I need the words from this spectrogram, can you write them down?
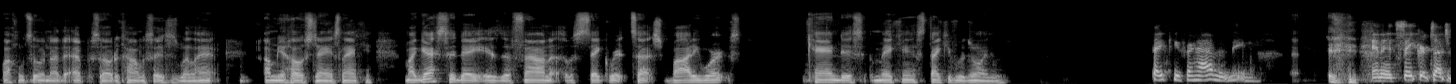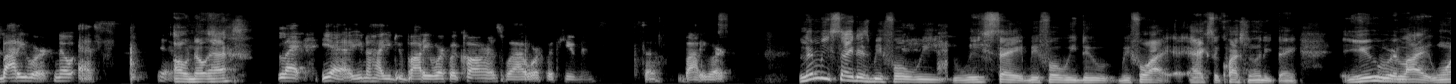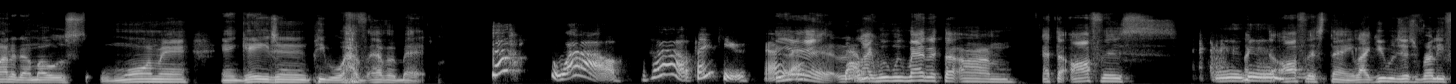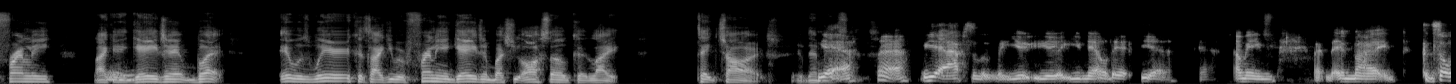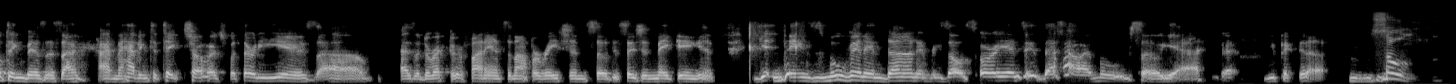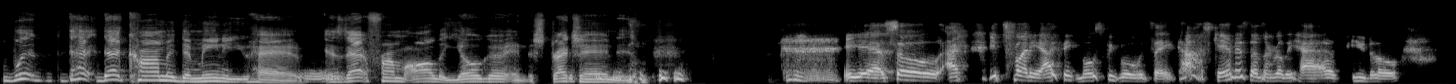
Welcome to another episode of Conversations with Lamp. I'm your host, James Lampkin. My guest today is the founder of Sacred Touch Bodyworks, Candace Mickens. Thank you for joining me. Thank you for having me. and it's Sacred Touch Bodywork, no S. Yeah. Oh, no S? Like, yeah, you know how you do body work with cars? Well, I work with humans. So bodywork. Let me say this before we we say before we do before I ask a question or anything you were mm-hmm. like one of the most warming, engaging people I've ever met. wow. Wow. Thank you. yeah. like when we met at the um at the office, mm-hmm. like the mm-hmm. office thing. Like you were just really friendly, like mm-hmm. engaging, but it was weird because like you were friendly, engaging, but you also could like take charge. If that yeah, yeah, yeah, absolutely. You you you nailed it. Yeah, yeah. I mean, in my consulting business, I, am having to take charge for 30 years uh, as a director of finance and operations. So decision making and getting things moving and done and results oriented. That's how I move. So yeah, that, you picked it up. Mm-hmm. So what that that calm demeanor you have mm-hmm. is that from all the yoga and the stretching and yeah so i it's funny i think most people would say gosh candace doesn't really have you know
